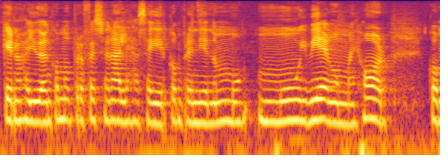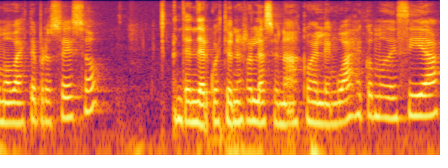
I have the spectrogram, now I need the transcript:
que nos ayudan como profesionales a seguir comprendiendo muy bien o mejor cómo va este proceso, entender cuestiones relacionadas con el lenguaje, como decía,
